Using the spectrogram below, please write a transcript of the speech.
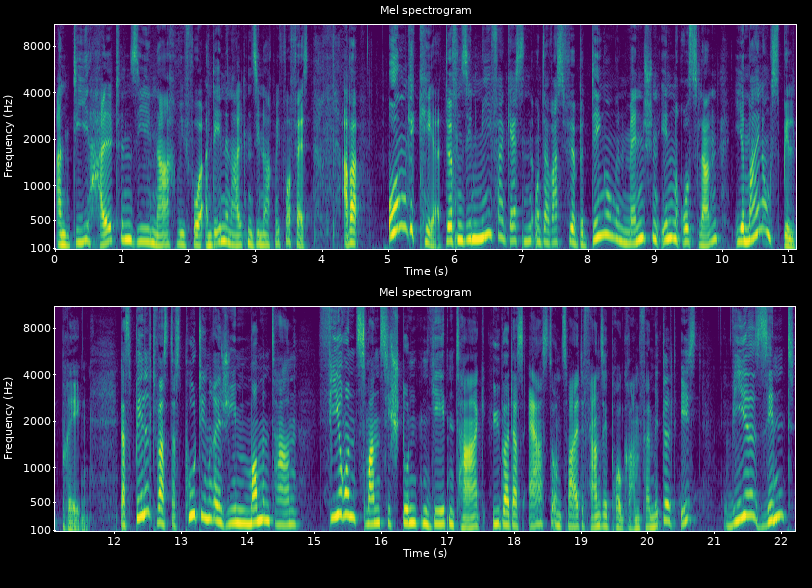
an die halten sie nach wie vor, an denen halten sie nach wie vor fest. Aber Umgekehrt dürfen Sie nie vergessen, unter was für Bedingungen Menschen in Russland ihr Meinungsbild prägen. Das Bild, was das Putin-Regime momentan 24 Stunden jeden Tag über das erste und zweite Fernsehprogramm vermittelt, ist, wir sind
